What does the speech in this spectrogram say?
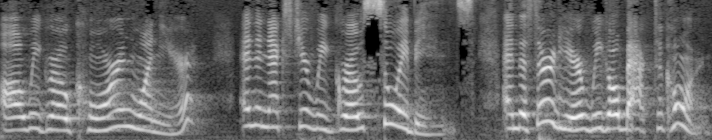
Uh, we grow corn one year, and the next year we grow soybeans. And the third year we go back to corn.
